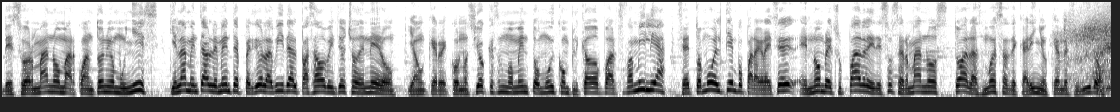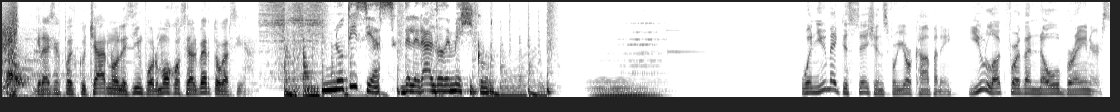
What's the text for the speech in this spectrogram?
de su hermano Marco Antonio Muñiz, quien lamentablemente perdió la vida el pasado 28 de enero y aunque reconoció que es un momento muy complicado para su familia, se tomó el tiempo para agradecer en nombre de su padre y de sus hermanos todas las muestras de cariño que han recibido. Gracias por escucharnos, les informó José Alberto García. Noticias del Heraldo de México. When you make decisions for your company, you look for the no-brainers.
